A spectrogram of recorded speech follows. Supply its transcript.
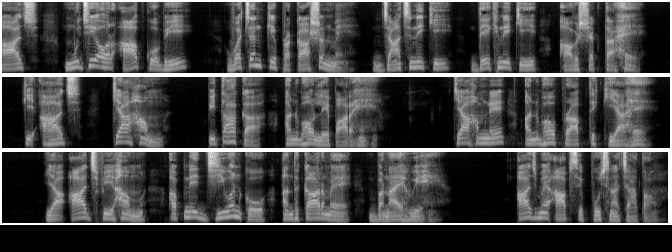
आज मुझे और आपको भी वचन के प्रकाशन में जांचने की, देखने की आवश्यकता है कि आज क्या हम पिता का अनुभव ले पा रहे हैं। क्या हमने अनुभव प्राप्त किया है? या आज भी हम अपने जीवन को अंधकार में बनाए हुए हैं? आज मैं आपसे पूछना चाहता हूँ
